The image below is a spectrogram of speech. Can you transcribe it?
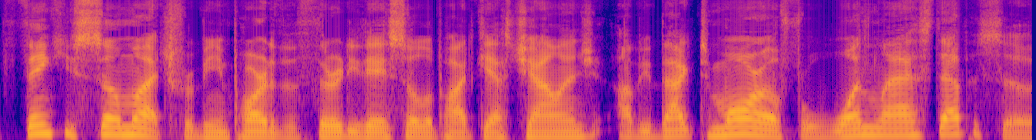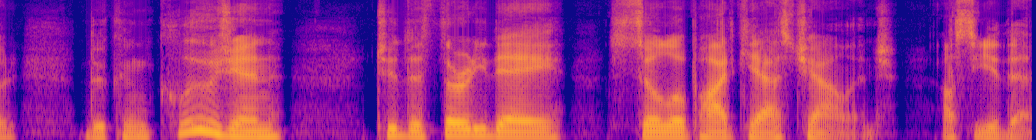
Thank you so much for being part of the 30 day solo podcast challenge. I'll be back tomorrow for one last episode, the conclusion to the 30 day solo podcast challenge. I'll see you then.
